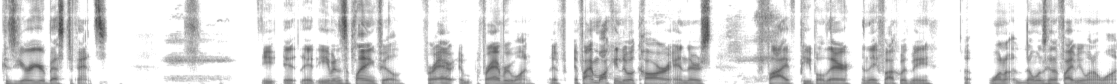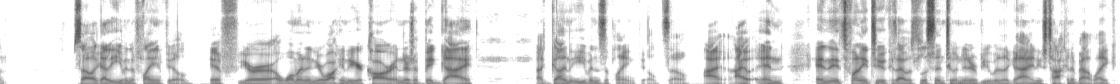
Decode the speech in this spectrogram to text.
because you're your best defense. It, it, it evens the playing field for for everyone. If if I'm walking to a car and there's five people there and they fuck with me, uh, one no one's gonna fight me one on one. So I got to even the playing field. If you're a woman and you're walking to your car and there's a big guy, a gun evens the playing field. So I, I, and, and it's funny too, cause I was listening to an interview with a guy and he's talking about like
